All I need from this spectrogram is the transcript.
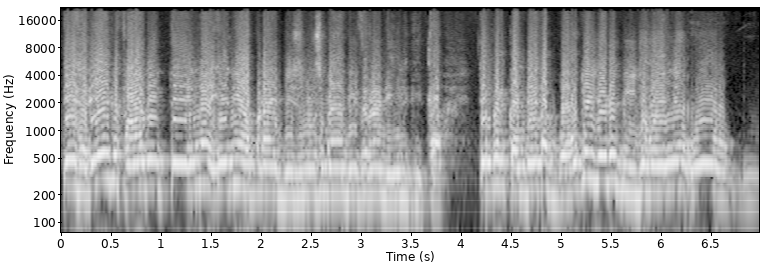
ਤੇ ਹਰੇਕ ਥਾਂ ਦੇ ਉੱਤੇ ਇਹਨਾਂ ਇਹਨੇ ਆਪਣਾ ਬਿਜ਼ਨਸਮੈਨ ਦੀ ਤਰ੍ਹਾਂ ਡੀਲ ਕੀਤਾ। ਤੇ ਪਰ ਕੰਡੇ ਤਾਂ ਬਹੁਤੇ ਜਿਹੜੇ ਬੀਜ ਹੋਏ ਨੇ, ਉਹ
